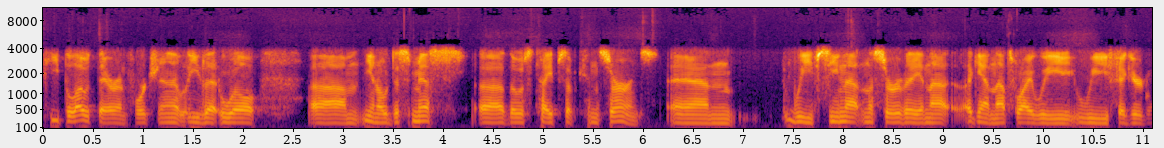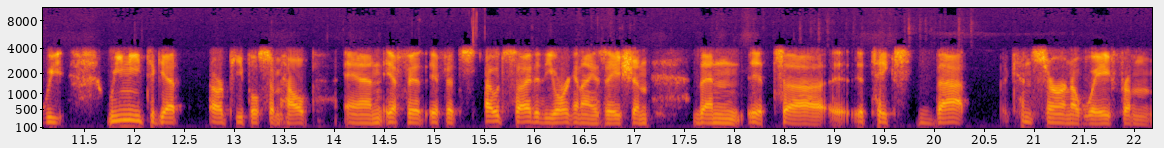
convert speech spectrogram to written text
people out there, unfortunately, that will um, you know dismiss uh, those types of concerns, and we've seen that in the survey, and that again, that's why we we figured we we need to get our people some help. And if it if it's outside of the organization, then it uh, it takes that concern away from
